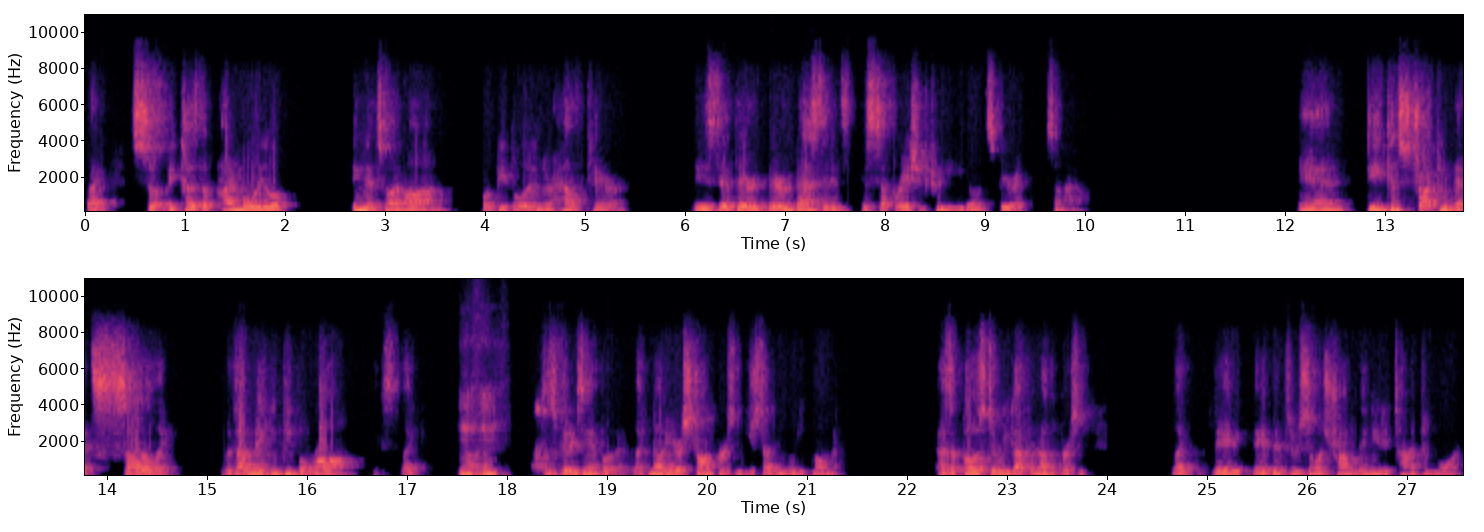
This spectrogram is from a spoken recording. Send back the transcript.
right? So because the primordial thing that's going on for people in their healthcare is that they're they're invested in the separation between ego and spirit somehow. And deconstructing that subtly without making people wrong. It's like mm-hmm. uh, is a good example of it. Like, no, you're a strong person. You're just having a weak moment. As opposed to we got for another person, like they they've been through so much trauma, they needed time to mourn.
